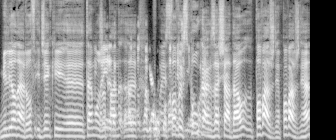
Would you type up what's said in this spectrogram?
milionerów i dzięki e, temu, że pan w państwowych spółkach zasiadał, poważnie, poważnie,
